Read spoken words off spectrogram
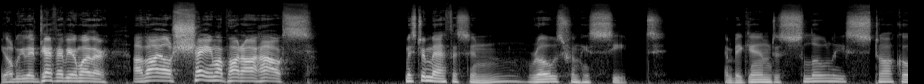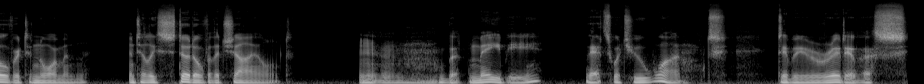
You'll be the death of your mother, a vile shame upon our house. Mr. Matheson rose from his seat and began to slowly stalk over to Norman until he stood over the child. Mm, but maybe that's what you want to be rid of us,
